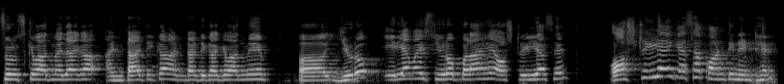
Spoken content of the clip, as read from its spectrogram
फिर उसके बाद में जाएगा अंटार्कटिका अंटार्कटिका के बाद में यूरोप एरिया वाइज यूरोप बड़ा है ऑस्ट्रेलिया से। ऑस्ट्रेलिया एक ऐसा कॉन्टिनेंट है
